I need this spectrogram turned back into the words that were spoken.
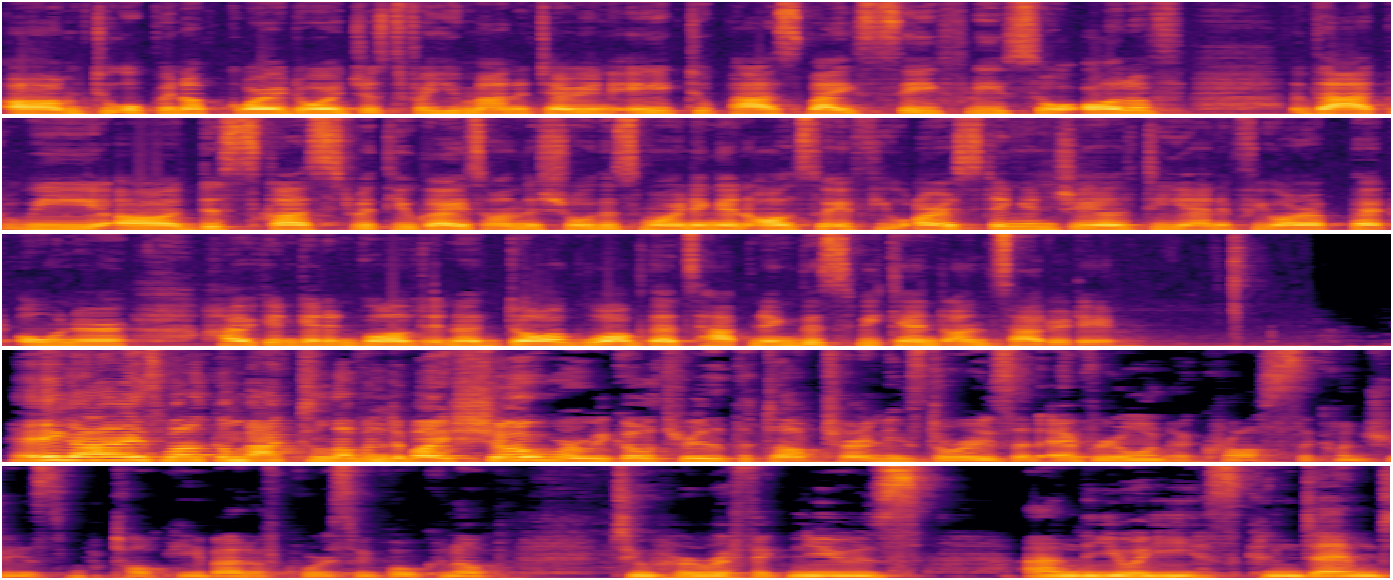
um, to open up corridor just for humanitarian aid to pass by safely. So all of that we uh, discussed with you guys on the show this morning. And also, if you are staying in JLT and if you are a pet owner, how you can get involved in a dog walk that's happening this weekend on Saturday. Hey guys, welcome back to Lovin Dubai show where we go through the top trending stories that everyone across the country is talking about. Of course, we've woken up to horrific news and the UAE has condemned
